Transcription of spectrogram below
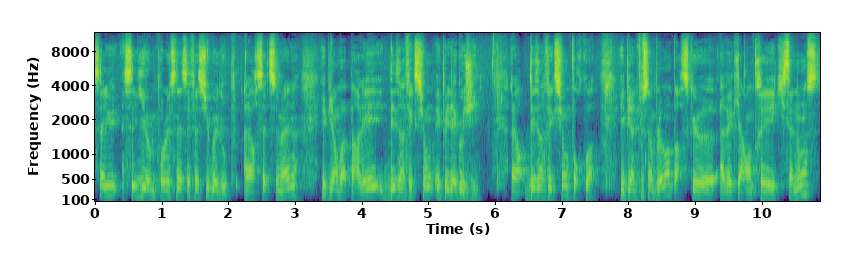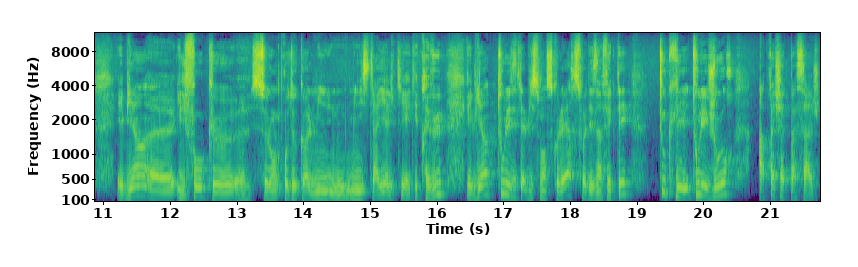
Salut, c'est Guillaume pour le SNES FSU Guadeloupe. Alors cette semaine, eh bien, on va parler désinfection et pédagogie. Alors désinfection pourquoi? Eh bien tout simplement parce que euh, avec la rentrée qui s'annonce, eh bien euh, il faut que euh, selon le protocole ministériel qui a été prévu, eh bien tous les établissements scolaires soient désinfectés les, tous les jours après chaque passage.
